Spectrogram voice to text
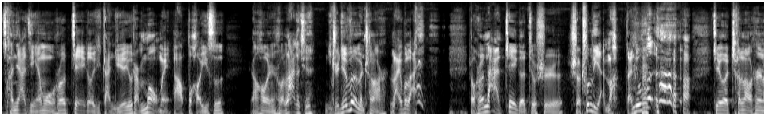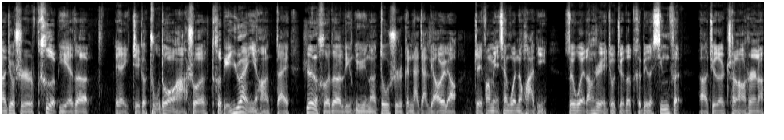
参加节目，我说这个感觉有点冒昧啊，不好意思。然后人说拉个群，你直接问问陈老师来不来。我说那这个就是舍出脸嘛，咱就问。结果陈老师呢，就是特别的。哎，这个主动啊，说特别愿意哈，在任何的领域呢，都是跟大家聊一聊这方面相关的话题，所以我也当时也就觉得特别的兴奋啊，觉得陈老师呢，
